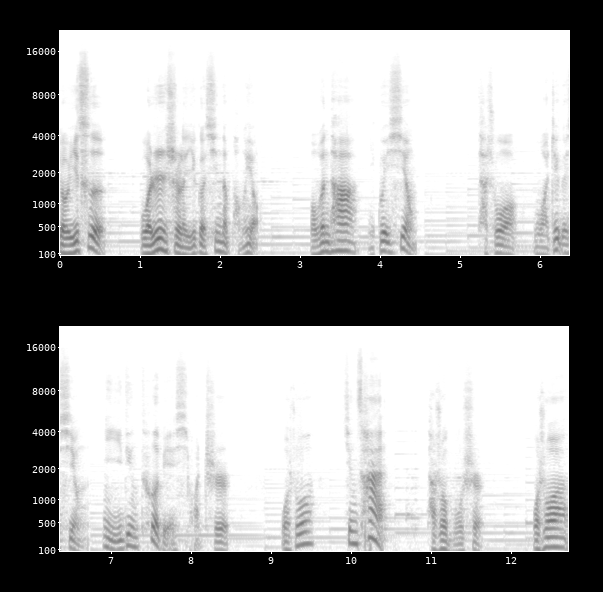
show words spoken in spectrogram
有一次我认识了一个新的朋友，我问他，你贵姓？他说我这个姓你一定特别喜欢吃。我说姓蔡，他说不是。我说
